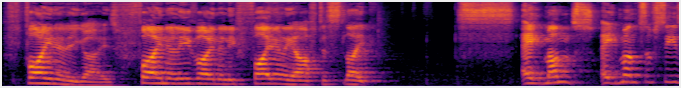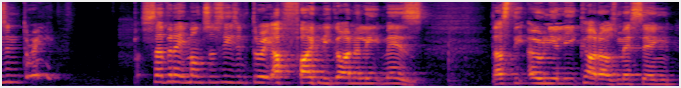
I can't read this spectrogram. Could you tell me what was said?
Finally, guys. Finally, finally, finally, after like eight months, eight months of season three, seven, eight months of season three, I finally got an Elite Miz. That's the only Elite card I was missing.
